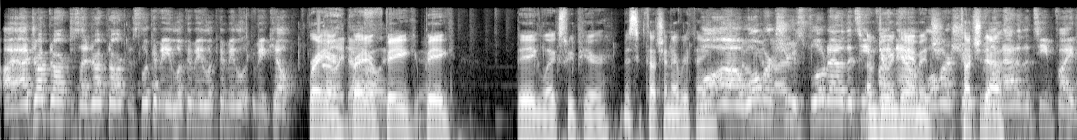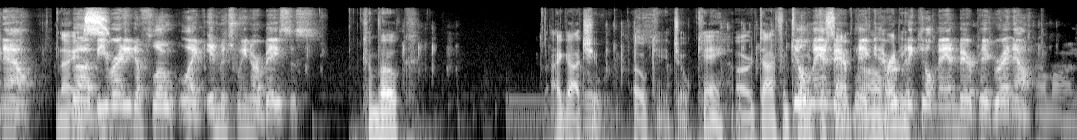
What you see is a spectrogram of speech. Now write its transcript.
I, I dropped darkness. I dropped darkness. Look at me. Look at me. Look at me. Look at me. Kill. Right here, right here. Big, big, big leg sweep here. Mystic touch on everything. Well, uh, Walmart died. shoes. Float out of the team I'm fight doing now. damage. Walmart shoes. Touch of float out of the team fight now. Uh, Nice. be ready to float like in between our bases. Convoke. I got you. Okay, okay. Or die from Kill 20%. man bear pig. Everybody kill man bear pig right now. Come on.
